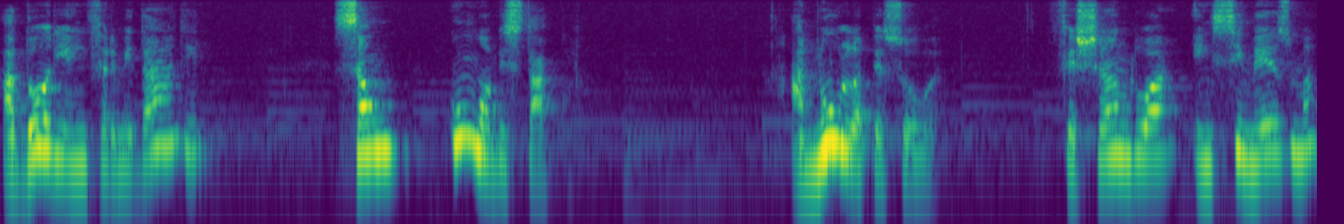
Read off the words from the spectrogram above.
A dor e a enfermidade são um obstáculo. Anula a pessoa, fechando-a em si mesma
